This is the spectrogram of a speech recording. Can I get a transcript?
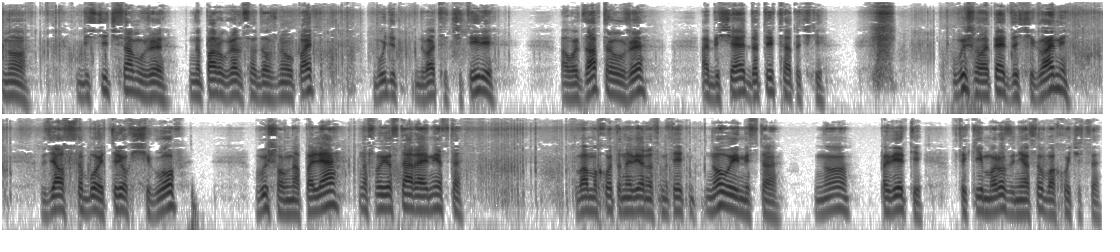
Но к 10 часам уже на пару градусов должно упасть. Будет 24. А вот завтра уже обещают до тридцаточки. Вышел опять за щеглами. Взял с собой трех щеглов вышел на поля, на свое старое место. Вам охота, наверное, смотреть новые места, но поверьте, в такие морозы не особо хочется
